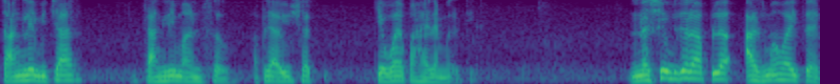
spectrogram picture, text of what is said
चांगले विचार चांगली माणसं आपल्या आयुष्यात केव्हा पाहायला मिळतील. नशीब जर आपलं आजमावायचं आहे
